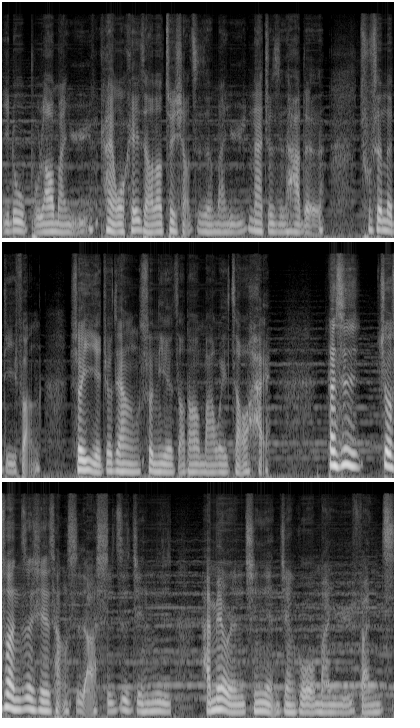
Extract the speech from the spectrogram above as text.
一路捕捞鳗鱼，看我可以找到最小只的鳗鱼，那就是它的出生的地方。所以也就这样顺利的找到马尾藻海，但是就算这些尝试啊，时至今日还没有人亲眼见过鳗鱼繁殖，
